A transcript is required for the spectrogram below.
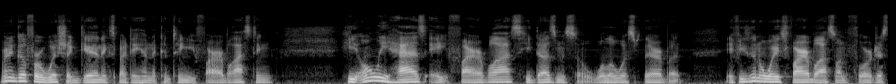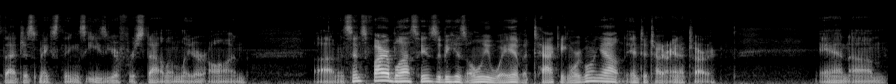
We're going to go for Wish again, expecting him to continue Fire Blasting. He only has 8 Fire Blasts. He does miss a Will-O-Wisp there, but if he's going to waste Fire Blast on Florges, that just makes things easier for Stoutland later on. Um, and since Fire Blast seems to be his only way of attacking, we're going out into Tyranitar. And um,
